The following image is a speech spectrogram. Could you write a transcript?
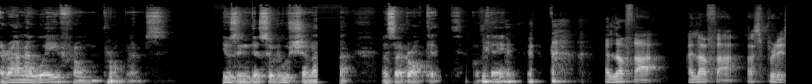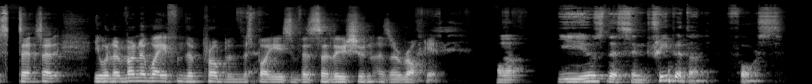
run away from problems using the solution as a rocket. Okay. I love that. I love that. That's brilliant. So, so, you want to run away from the problems by using the solution as a rocket. Uh, you use the centripetal force,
